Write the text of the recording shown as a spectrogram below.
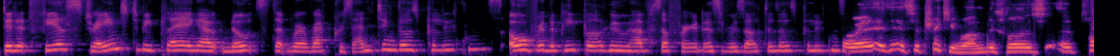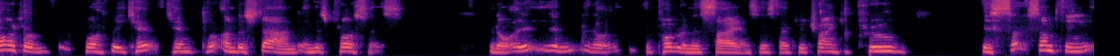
Did it feel strange to be playing out notes that were representing those pollutants over the people who have suffered as a result of those pollutants? Well it, it's a tricky one because a part of what we came, came to understand in this process you know, you know, the problem in science is that you're trying to prove is something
